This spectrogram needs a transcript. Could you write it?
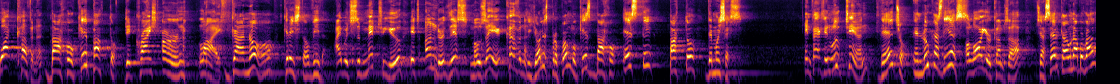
what covenant ¿bajo qué pacto did Christ earn life? ganó Cristo vida? I would submit to you it's under this Mosaic Y covenant. yo les propongo que es bajo este pacto de Moisés. In fact, in Luke 10, De hecho, en Lucas 10, a lawyer comes up se acerca a un abogado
